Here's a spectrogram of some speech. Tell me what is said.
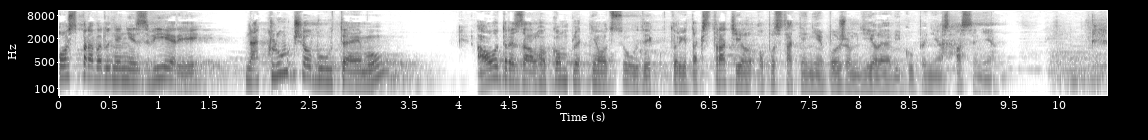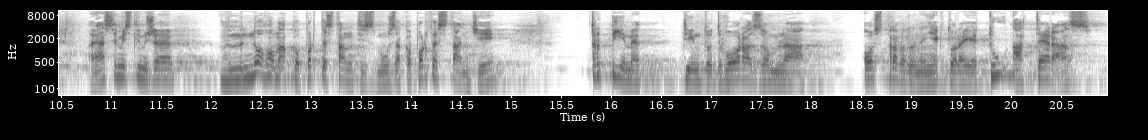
ospravedlnenie zviery na kľúčovú tému a odrezal ho kompletne od súdy, ktorý tak stratil opodstatnenie Božom diele vykúpenia a spasenia. A ja si myslím, že v mnohom ako protestantizmus, ako protestanti, trpíme týmto dôrazom na ospravedlnenie, ktoré je tu a teraz,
